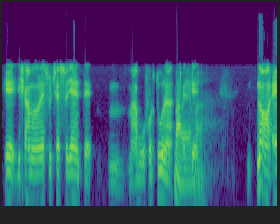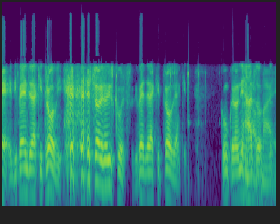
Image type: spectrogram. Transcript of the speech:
e diciamo non è successo niente, mm, ma avuto fortuna Vabbè, perché ma... No, eh, dipende da chi trovi, è il solito discorso, dipende da chi trovi anche. Comunque in ogni no, caso ormai...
